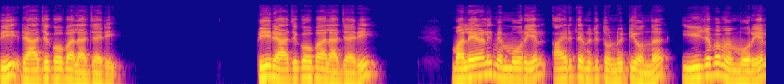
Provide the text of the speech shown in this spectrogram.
P Rajagopalachari. P Rajagopalachari Malayali memorial ആയിരത്തി എണ്ണൂറ്റി തൊണ്ണൂറ്റി ഒന്ന് ഈഴവ മെമ്മോറിയൽ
